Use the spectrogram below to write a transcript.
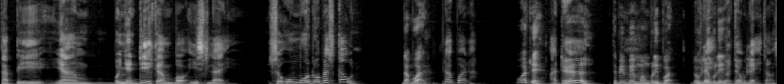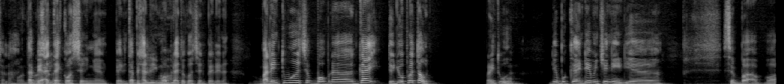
tapi yang menyedihkan Bob is like seumur 12 tahun Nak buat dah buat dah. Oh ada Ada. Tapi memang boleh buat Doktor boleh, boleh. Doktor boleh, tak masalah. Oh, tak Tapi masalah. atas concern dengan parent. Tapi selalu 15 tu concern parent lah. Paling tua sebab pernah guide 70 tahun. Paling tua. Dia bukan dia macam ni, dia sebab apa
